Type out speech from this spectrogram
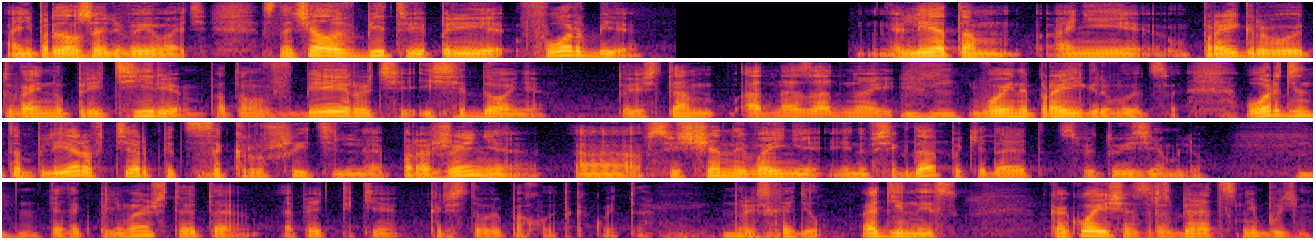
Они продолжали воевать. Сначала в битве при Форби, летом они проигрывают войну при Тире, потом в Бейруте и Сидоне. То есть там одна за одной Мгм. войны проигрываются. Орден тамплиеров терпит сокрушительное поражение а, в священной войне и навсегда покидает Святую Землю. Мгм. Я так понимаю, что это опять-таки крестовый поход какой-то Мгм. происходил. Один из. Какой сейчас разбираться не будем,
